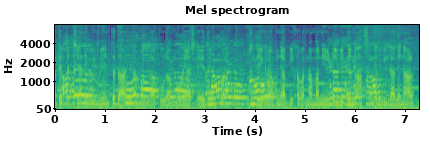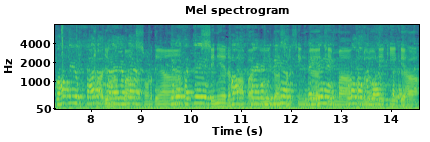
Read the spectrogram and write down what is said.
ਅਤੇ ਬੱਚਿਆਂ ਨੇ ਵੀ ਮਿਹਨਤ ਦਾ ਜਿਹੜਾ ਮੁੱਲਾ ਪੂਰਾ ਮੋੜਿਆ ਸਟੇਜ ਦੇ ਉੱਪਰ। ਤੁਸੀਂ ਦੇਖ ਰਹੇ ਹੋ ਪੰਜਾਬੀ ਖਬਰਨਾਮਾ ਨਿਊਜ਼ ਟੀਵੀ ਤੇ ਨਾਹਰ ਸਿੰਘ ਰੰਗੀਲਾ ਦੇ ਨਾਲ। ਬਹੁਤ ਹੀ ਉਤਸ਼ਾਹ ਨਾਲ ਆਜੋ ਮਨਾਇਆ ਹੁਣ ਆਪਾਂ। ਸੁਣਦੇ ਹਾਂ ਸੀਨੀਅਰ ਫਾਸਟ ਆਪ ਆਗੂ ਸੈਕਿੰਡ ਦਰਸ਼ਨ ਸਿੰਘ ਨੇ, ਚੀਮਾ ਦਾ ਨੇ ਸਨਮਾਨ ਕੀ ਕਿਹਾ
